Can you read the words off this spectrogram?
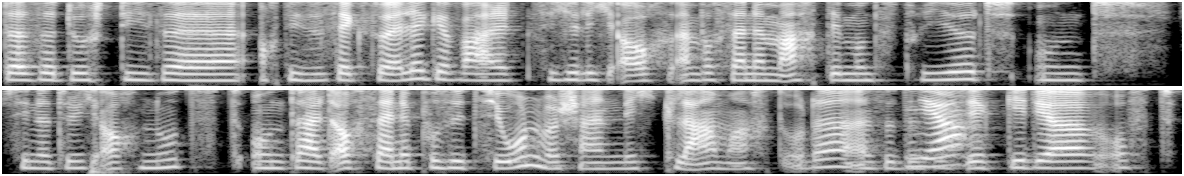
dass er durch diese, auch diese sexuelle Gewalt sicherlich auch einfach seine Macht demonstriert und sie natürlich auch nutzt und halt auch seine Position wahrscheinlich klar macht, oder? Also das ja. ist, geht ja oft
